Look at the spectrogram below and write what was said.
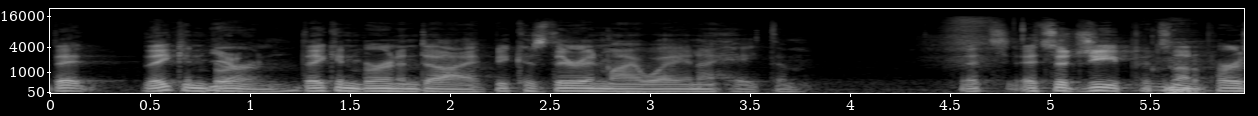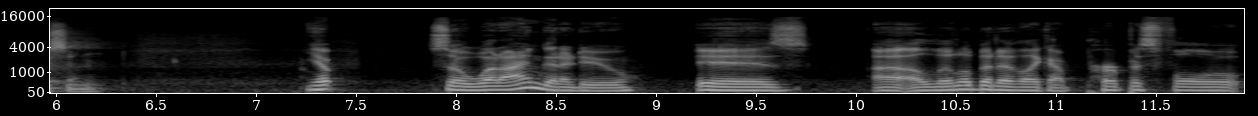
that they can Yeah. burn. They can burn and die because they're in my way and I hate them. It's it's a jeep. It's not a person. Yep. So what I'm gonna do is uh, a little bit of like a purposeful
